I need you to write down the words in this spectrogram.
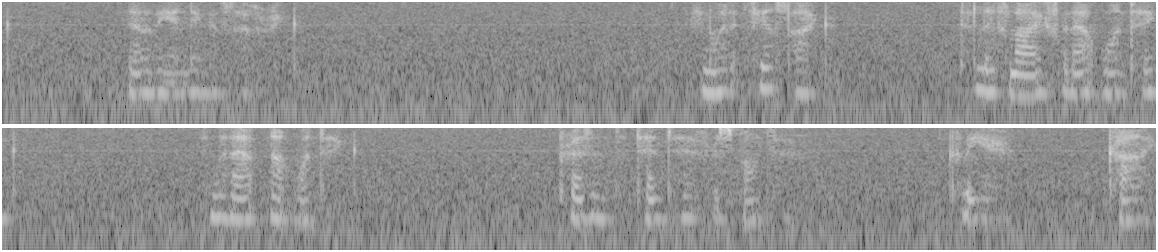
know the ending of suffering, and what it feels like to live life without wanting and without not wanting, present, attentive, responsive, clear, kind.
